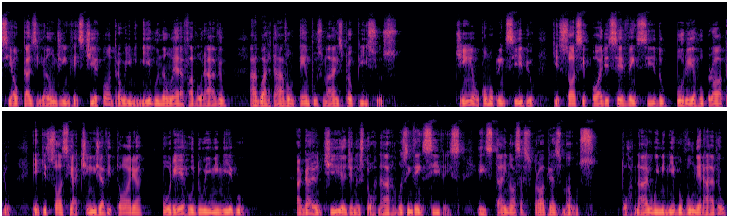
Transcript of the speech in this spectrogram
Se a ocasião de investir contra o inimigo não era favorável, aguardavam tempos mais propícios. Tinham como princípio que só se pode ser vencido por erro próprio e que só se atinge a vitória por erro do inimigo. A garantia de nos tornarmos invencíveis está em nossas próprias mãos. Tornar o inimigo vulnerável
